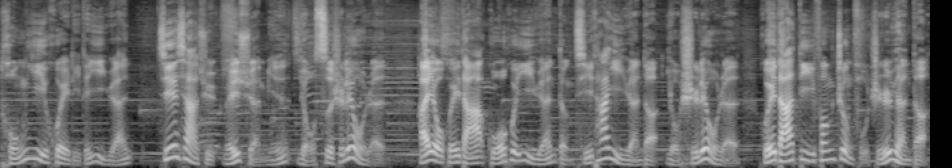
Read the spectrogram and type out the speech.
同议会里的议员，接下去为选民有四十六人，还有回答国会议员等其他议员的有十六人，回答地方政府职员的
